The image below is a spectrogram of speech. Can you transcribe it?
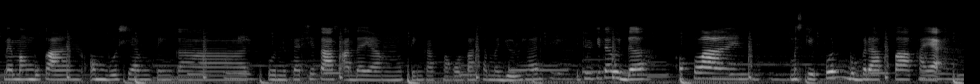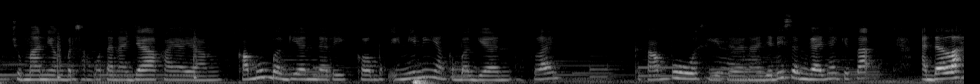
Memang bukan Ombus yang tingkat universitas, ada yang tingkat fakultas sama jurusan Iya. itu kita udah offline meskipun beberapa kayak Hmm. cuman yang bersangkutan aja kayak yang kamu bagian dari kelompok ini nih yang kebagian offline ke kampus gitu Iya. nah jadi seenggaknya kita adalah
